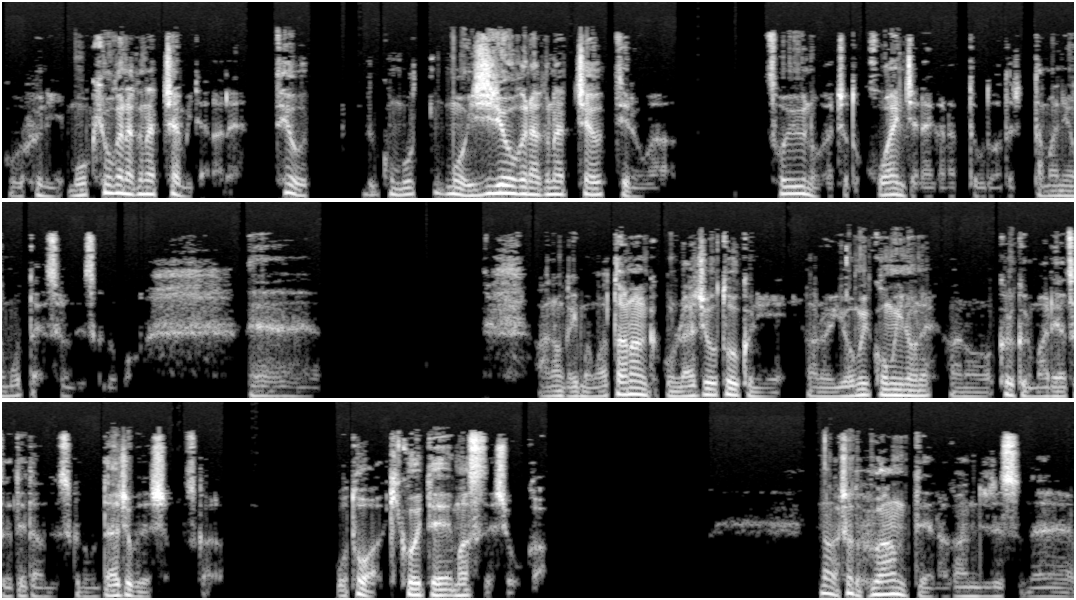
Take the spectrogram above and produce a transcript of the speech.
こういうふうに目標がなくなっちゃうみたいなね、手を、もういじりようがなくなっちゃうっていうのが、そういうのがちょっと怖いんじゃないかなってことを私たまに思ったりするんですけども。えーあ、なんか今またなんかこのラジオトークにあの読み込みのね、あの、くるくる回るやつが出たんですけども、大丈夫でしょうから音は聞こえてますでしょうか？なんかちょっと不安定な感じですね。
